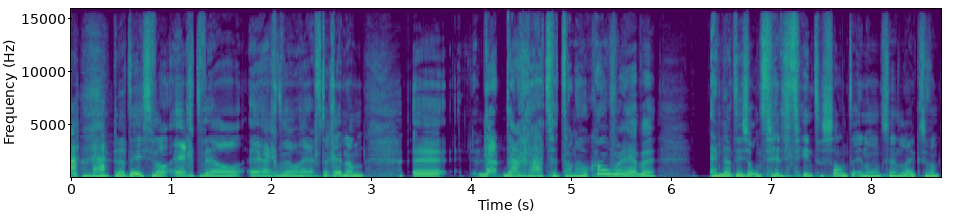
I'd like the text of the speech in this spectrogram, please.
dat is wel echt wel, echt wel heftig. En dan, eh, da- daar gaat ze het dan ook over hebben. En dat is ontzettend interessant en ontzettend leuk. Zo van,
